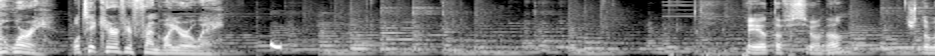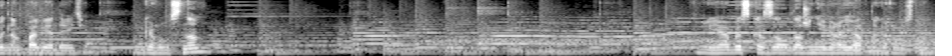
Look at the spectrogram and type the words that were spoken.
Don't worry, we'll take care of your friend while you're away. И это все, да? Что вы нам поведаете? Грустно. Я бы сказал, даже невероятно грустно.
